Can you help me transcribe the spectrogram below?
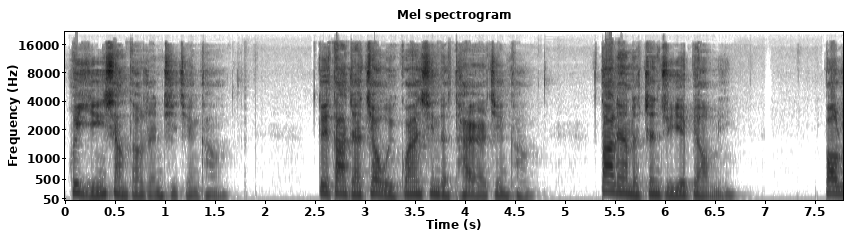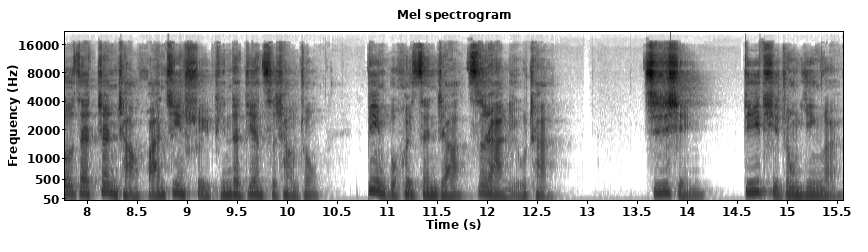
会影响到人体健康。对大家较为关心的胎儿健康，大量的证据也表明，暴露在正常环境水平的电磁场中，并不会增加自然流产、畸形、低体重婴儿、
